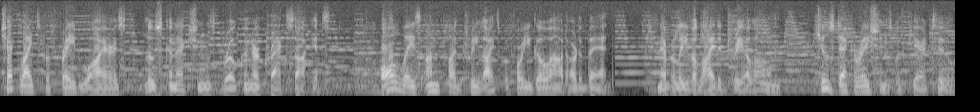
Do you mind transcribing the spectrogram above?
Check lights for frayed wires, loose connections, broken or cracked sockets. Always unplug tree lights before you go out or to bed. Never leave a lighted tree alone. Choose decorations with care, too.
